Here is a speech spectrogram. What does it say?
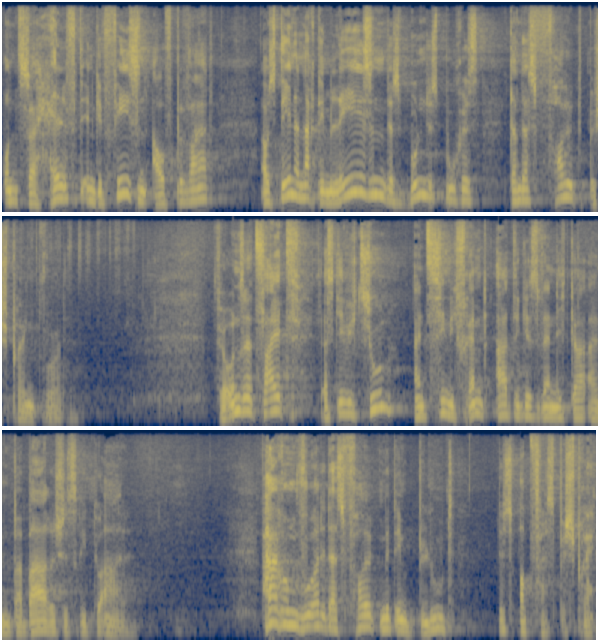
und zur Hälfte in Gefäßen aufbewahrt, aus denen nach dem Lesen des Bundesbuches dann das Volk besprengt wurde. Für unsere Zeit, das gebe ich zu, ein ziemlich fremdartiges, wenn nicht gar ein barbarisches Ritual. Warum wurde das Volk mit dem Blut des Opfers besprengt?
